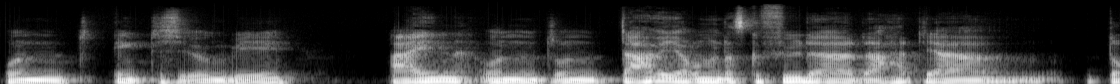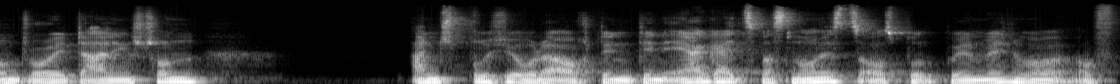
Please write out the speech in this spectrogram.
und engt dich irgendwie ein. Und, und da habe ich auch immer das Gefühl, da, da hat ja Don't Worry Darling schon Ansprüche oder auch den, den Ehrgeiz, was Neues zu ausprobieren. Wenn ich nur auf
